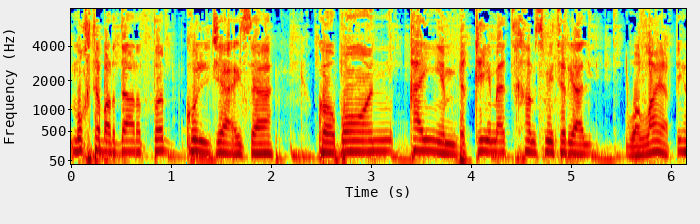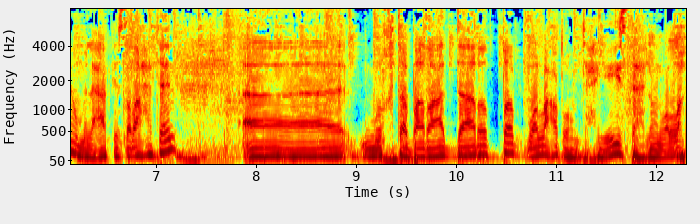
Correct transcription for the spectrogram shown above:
مختبر دار الطب كل جائزة كوبون قيم بقيمة 500 ريال. والله يعطيهم العافية صراحة. آه مختبرات دار الطب. والله أعطوهم تحية. يستاهلون والله.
